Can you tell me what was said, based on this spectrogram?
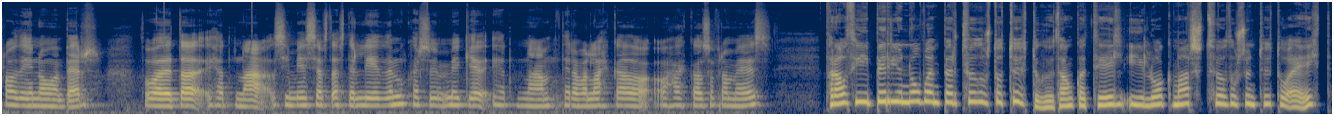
frá því í november þó að þetta hérna, sé mjög sjáft eftir liðum hversu mikið hérna, þeirra var lækkað og, og hækkað svo frammeðis. Frá því byrju november 2020 þangað til í lok mars 2021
